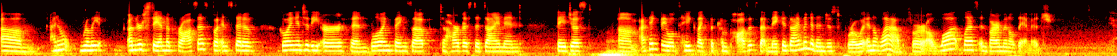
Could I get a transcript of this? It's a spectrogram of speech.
Um, I don't really understand the process, but instead of going into the earth and blowing things up to harvest a diamond, they just um, I think they will take like the composites that make a diamond and then just grow it in a lab for a lot less environmental damage. Yeah.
